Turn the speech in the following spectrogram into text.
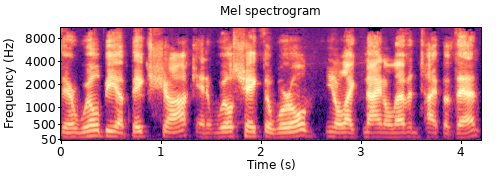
there will be a big shock and it will shake the world, you know, like 9/11 type event,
